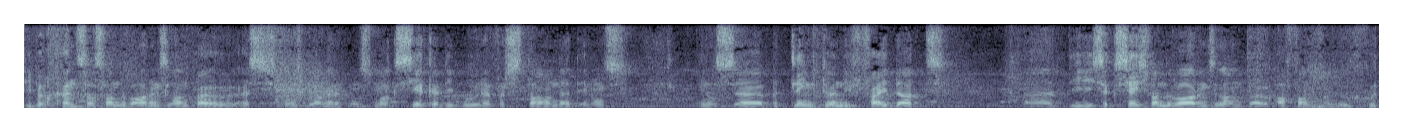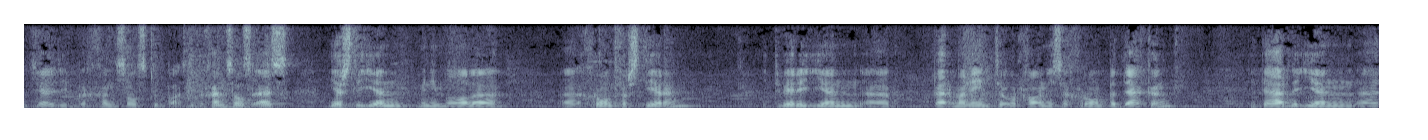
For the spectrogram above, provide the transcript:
Die beginsels van bewaringslandbou is vir ons belangrik. Ons maak seker die boere verstaan dit en ons en ons uh, beklemtoon die feit dat uh die sukses van bewaringslandbou afhang van hoe goed jy die beginsels toepas. Die beginsels is eerste een minimale uh grondversteuring. Die tweede een uh permanente organiese grondbedekking. Die derde een uh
